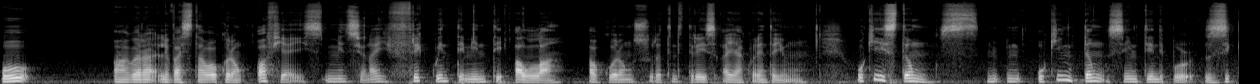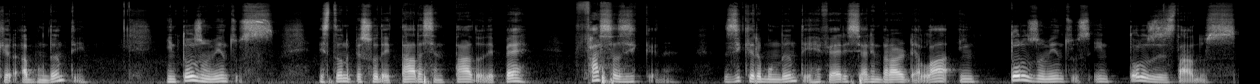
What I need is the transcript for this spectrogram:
O agora ele vai citar o Corão, ó fiéis, mencionai frequentemente Allah ao Corão, Sura 33, Ayah 41. O que, estão, o que então se entende por zikr abundante? Em todos os momentos, estando a pessoa deitada, sentada ou de pé, faça zikr. Zikr abundante refere-se a lembrar de Allah em todos os momentos, em todos os estados.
